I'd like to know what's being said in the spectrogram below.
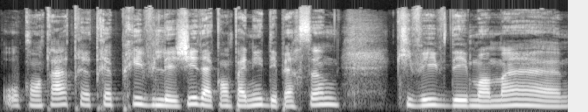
au contraire, très, très privilégiée d'accompagner des personnes qui vivent des moments euh,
